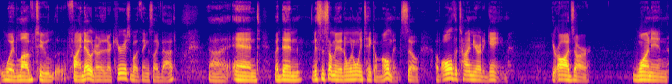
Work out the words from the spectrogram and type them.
would love to find out or that are curious about things like that uh, and but then this is something that would only take a moment so of all the time you're at a game, your odds are one in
